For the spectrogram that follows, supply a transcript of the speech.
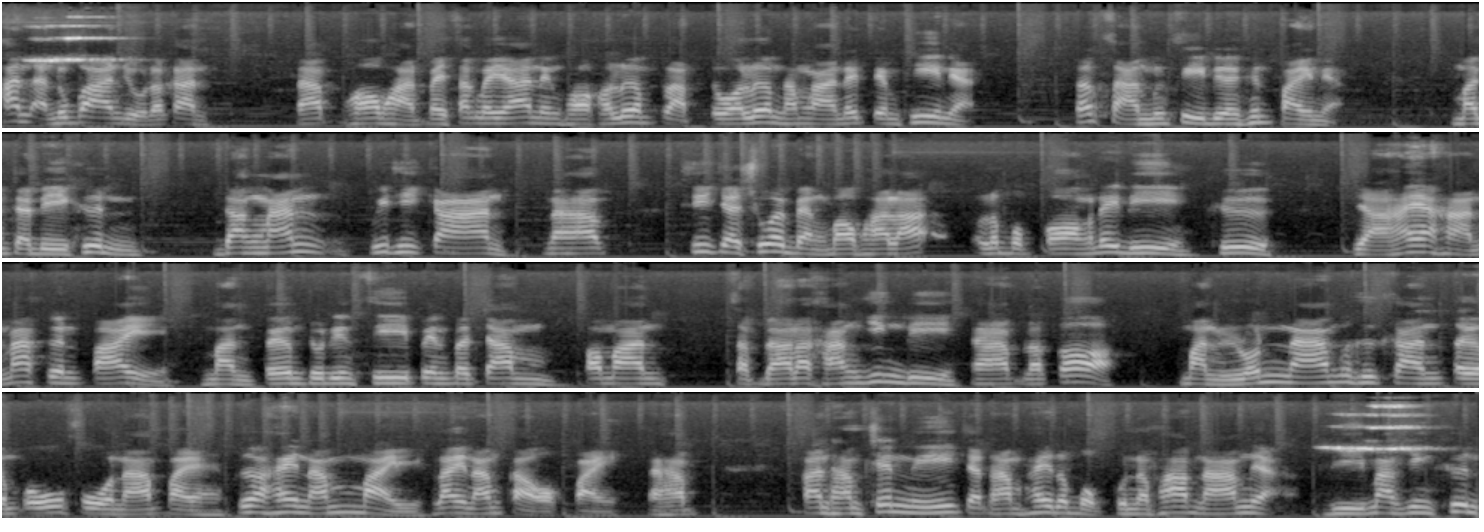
ขั้นอนุบาลอยู่แล้วกันนะครับพอผ่านไปสักระยะหนึ่งพอเขาเริ่มปรับตัวเริ่มทำงานได้เต็มที่เนี่ยสักสามถึงสี่เดือนขึ้นไปเนี่ยมันจะดีขึ้น ดังนั้นวิธีการนะครับ ที่จะช่วยแบ่งเบาภาระระบบกรองได้ดี คืออย่าให้อาหารมากเกินไปหมั่นเติมจุลินทรีย์เป็นประจำประมาณสัปดาห์ละครั้งยิ่งดีนะครับ แล้วก็หมั่นล้นน้ำก็คือการเติมโอเวอร์โฟลน้ำไป เพื่อให้น้ำใหม่ไล่น้ำเก่าออกไปนะครับ การทำเช่นนี้จะทำให้ระบบคุณภาพน้ำเนี่ยดีมากยิ่งขึ้น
